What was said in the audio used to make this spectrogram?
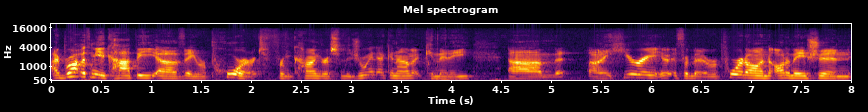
I brought with me a copy of a report from Congress from the Joint Economic Committee um, on a hearing from a report on automation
